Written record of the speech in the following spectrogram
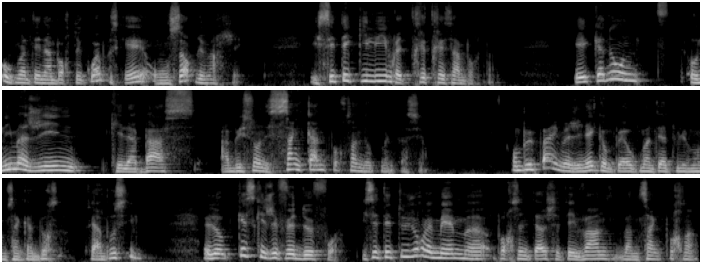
augmenter n'importe quoi parce qu'on sort du marché. Et cet équilibre est très très important. Et quand on, on imagine que la base a besoin de 50% d'augmentation, on ne peut pas imaginer qu'on peut augmenter à tout le monde 50%. C'est impossible. Et donc, qu'est-ce que j'ai fait deux fois? Et c'était toujours le même euh, pourcentage, c'était 20-25%.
